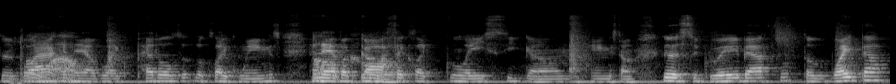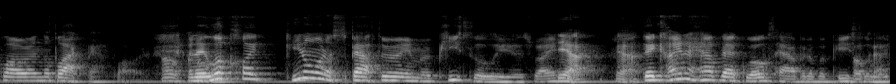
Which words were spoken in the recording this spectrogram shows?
They're oh, black wow. and they have like petals that look like wings, and they Oh, have a cool. gothic like lacy gown that hangs down. There's the gray bat, the white bat flower, and the black bat flower. oh, And they look like you know what a spathurium or peace lily is, right? yeah, yeah, They kind of have that growth habit of a peace Okay. lily,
